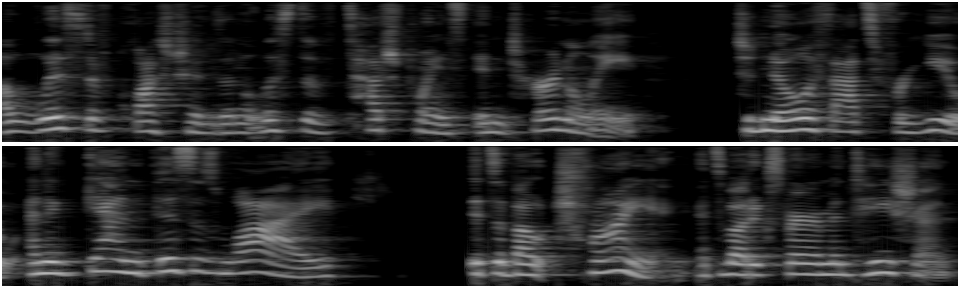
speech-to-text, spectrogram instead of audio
a list of questions and a list of touch points internally to know if that's for you. And again, this is why it's about trying, it's about experimentation.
